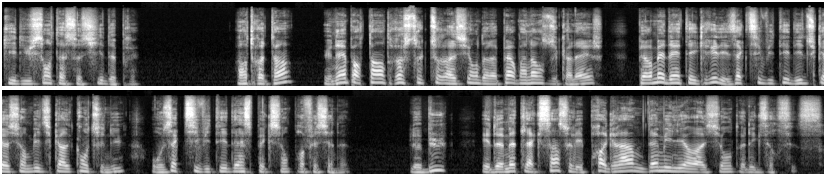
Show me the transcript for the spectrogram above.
qui lui sont associés de près. Entre-temps, une importante restructuration de la permanence du collège permet d'intégrer les activités d'éducation médicale continue aux activités d'inspection professionnelle. Le but est de mettre l'accent sur les programmes d'amélioration de l'exercice.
